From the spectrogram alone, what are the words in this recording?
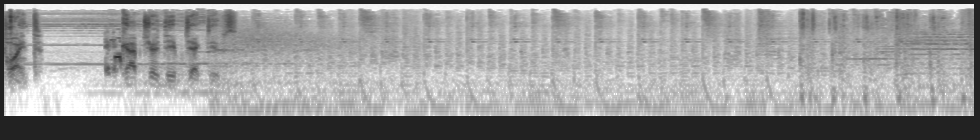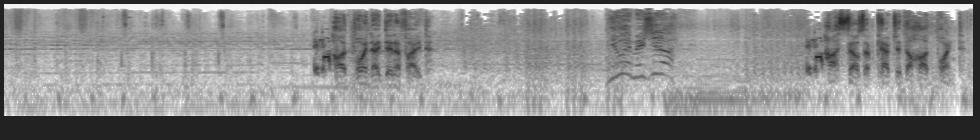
point. Capture the objectives. Hardpoint identified. Hostiles have captured the hardpoint.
